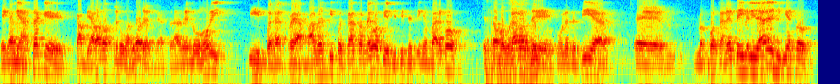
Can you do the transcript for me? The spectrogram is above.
en, Alianza que cambiaba dos tres jugadores, ¿verdad? de lujo y, y pues rearmar el equipo en caso nuevo es bien difícil. Sin embargo, estamos claros de, como les decía, eh, los fortalece y habilidades y eso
